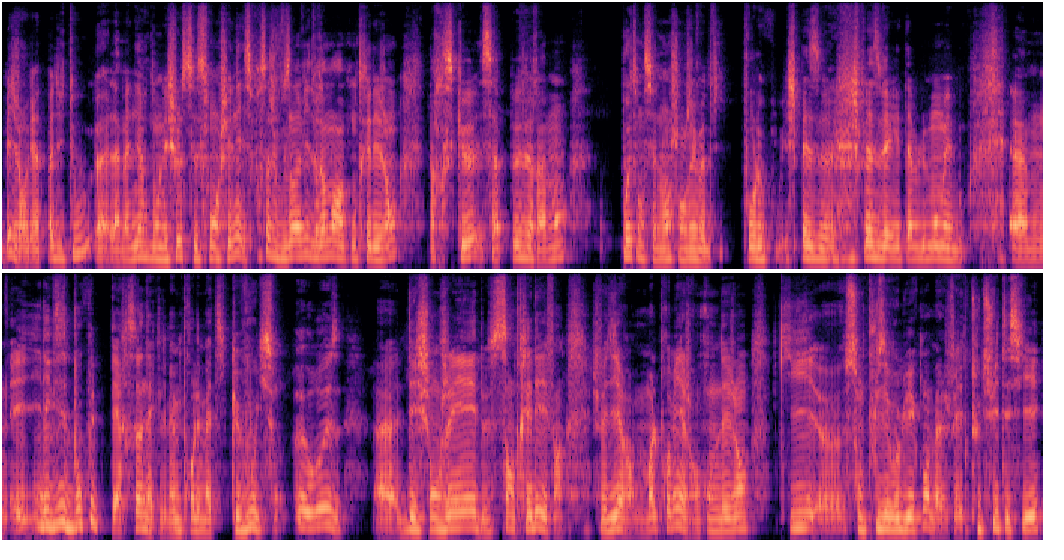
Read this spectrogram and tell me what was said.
mais je regrette pas du tout euh, la manière dont les choses se sont enchaînées, c'est pour ça que je vous invite vraiment à rencontrer des gens, parce que ça peut vraiment potentiellement changer votre vie pour le coup. Et je pèse, je pèse véritablement mes mots. Euh, il existe beaucoup de personnes avec les mêmes problématiques que vous qui sont heureuses euh, d'échanger, de s'entraider. Enfin, je veux dire, moi le premier, je rencontre des gens qui euh, sont plus évolués que moi. Bah, je vais tout de suite essayer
